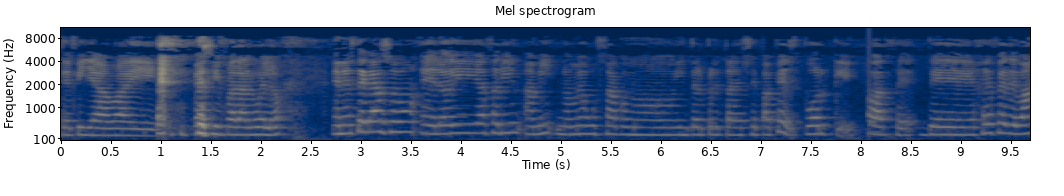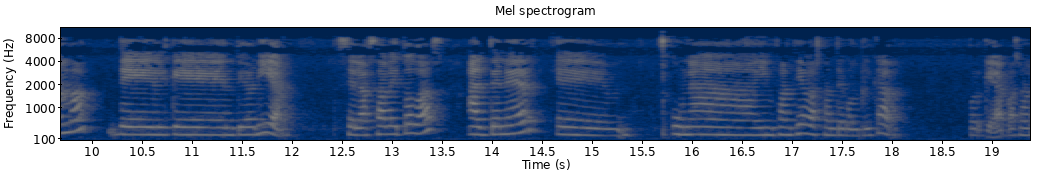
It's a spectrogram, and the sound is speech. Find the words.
te pillaba ahí casi para el vuelo, en este caso, Eloy Azorín a mí no me gusta cómo interpreta ese papel, porque hace de jefe de banda, del que en teoría se las sabe todas, al tener eh, una infancia bastante complicada porque ha pasado,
